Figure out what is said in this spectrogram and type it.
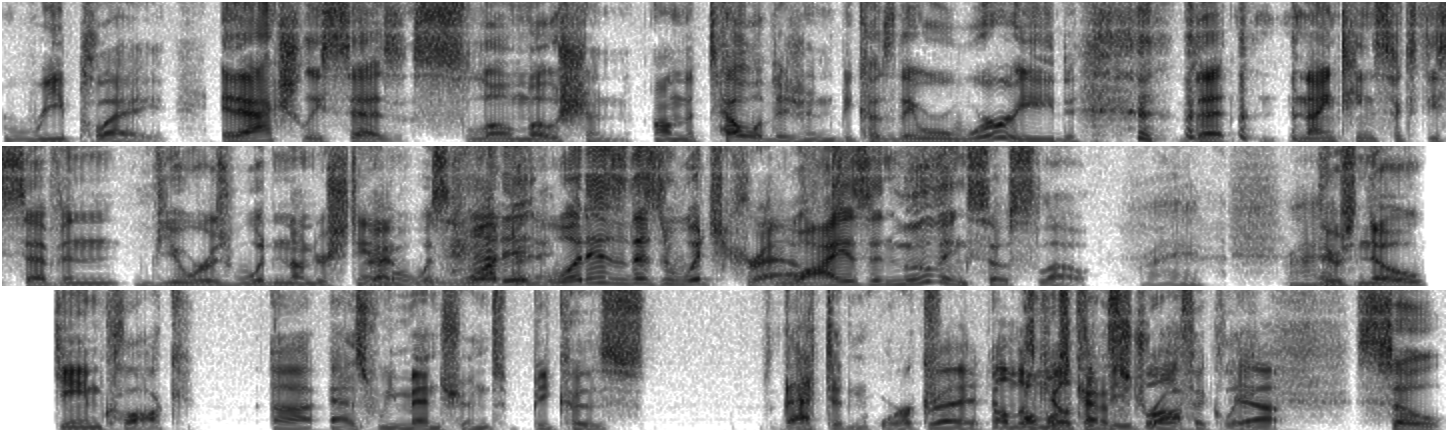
replay, it actually says slow motion on the television because they were worried that 1967 viewers wouldn't understand Right. what was What is- happening. what is this witchcraft? Why is it moving so slow? Right. Right. There's no game clock, uh, as we mentioned, because that didn't work. Right. Almost, almost killed two people. catastrophically. Yeah. So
